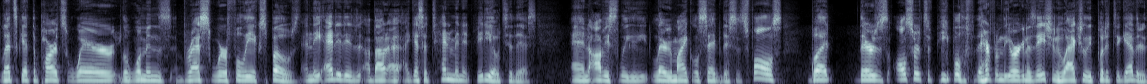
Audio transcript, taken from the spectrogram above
let's get the parts where the woman's breasts were fully exposed. And they edited about, a, I guess, a 10 minute video to this. And obviously, Larry Michael said this is false, but there's all sorts of people there from the organization who actually put it together.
